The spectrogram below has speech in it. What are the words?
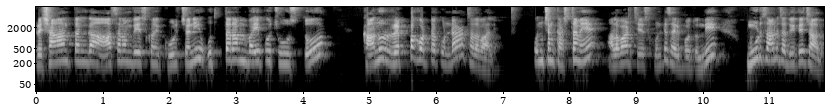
ప్రశాంతంగా ఆసనం వేసుకొని కూర్చొని ఉత్తరం వైపు చూస్తూ కను రెప్ప కొట్టకుండా చదవాలి. కొంచెం కష్టమే అలవాటు చేసుకుంటే సరిపోతుంది. మూడు సార్లు చదివితే చాలు.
